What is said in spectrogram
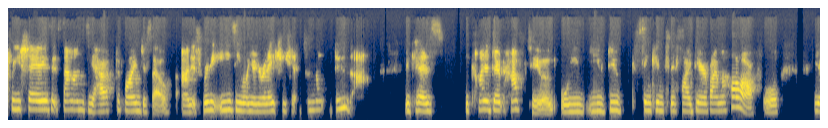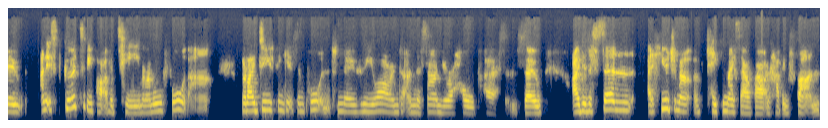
cliche as it sounds, you have to find yourself. And it's really easy when you're in a relationship to not do that because you kind of don't have to, or you you do sink into this idea of I'm a half, or you know, and it's good to be part of a team, and I'm all for that. But I do think it's important to know who you are and to understand you're a whole person. So I did a certain, a huge amount of taking myself out and having fun,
